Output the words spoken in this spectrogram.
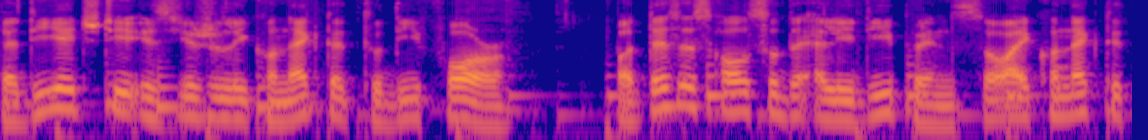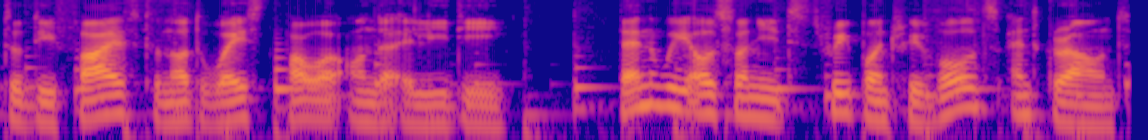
The DHT is usually connected to D4, but this is also the LED pin, so I connect it to D5 to not waste power on the LED. Then we also need 3.3 volts and ground.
